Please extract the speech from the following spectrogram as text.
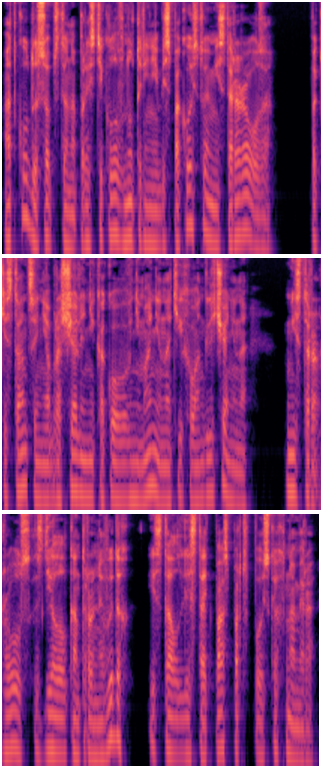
Откуда, собственно, проистекло внутреннее беспокойство мистера Роуза? Пакистанцы не обращали никакого внимания на тихого англичанина. Мистер Роуз сделал контрольный выдох и стал листать паспорт в поисках номера.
